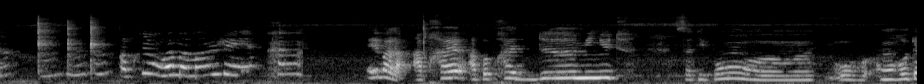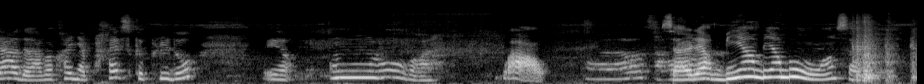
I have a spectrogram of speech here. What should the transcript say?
hein Après, on va me manger. Et voilà, après à peu près deux minutes, ça dépend, euh, on regarde, à peu près, il n'y a presque plus d'eau. Et on l'ouvre. Waouh. Voilà, Ça a l'air bien, bien bon, hein, ça. ça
